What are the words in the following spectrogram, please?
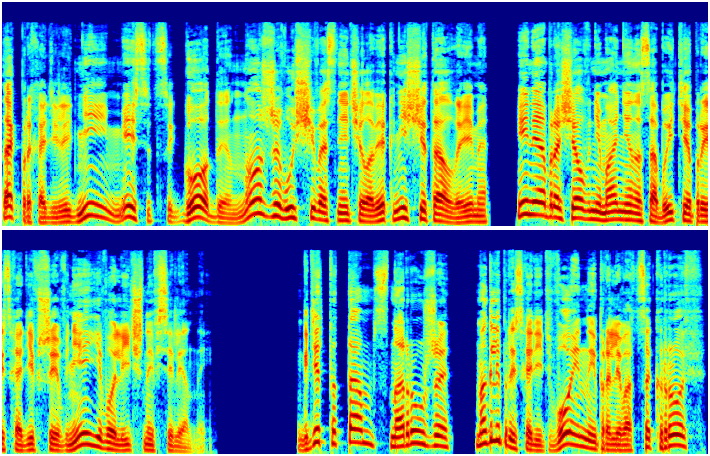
Так проходили дни, месяцы, годы, но живущий во сне человек не считал время и не обращал внимания на события, происходившие вне его личной вселенной. Где-то там, снаружи, могли происходить войны и проливаться кровь,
